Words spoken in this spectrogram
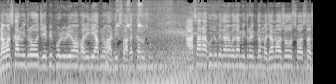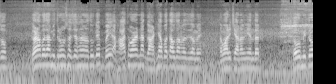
નમસ્કાર મિત્રો જેપી ફૂડ વિડીયોમાં ફરીથી આપનું હાર્દિક સ્વાગત કરું છું. આશા રાખું છું કે તમે બધા મિત્રો એકદમ મજામાં હશો, સ્વસ્થ હશો. ઘણા બધા મિત્રોનું સજેશન હતું કે ભાઈ, હાથવાળાના ગાંઠિયા બતાવતા નથી તમે તમારી ચેનલની અંદર. તો મિત્રો,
